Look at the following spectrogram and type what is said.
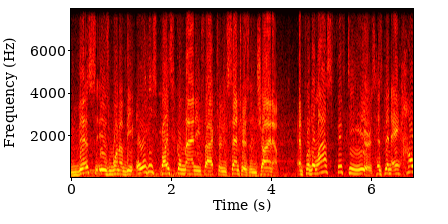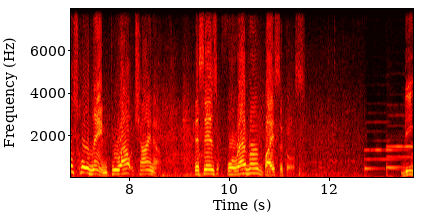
This is one of the oldest bicycle manufacturing centers in China, and for the last 50 years has been a household name throughout China. This is Forever Bicycles. The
